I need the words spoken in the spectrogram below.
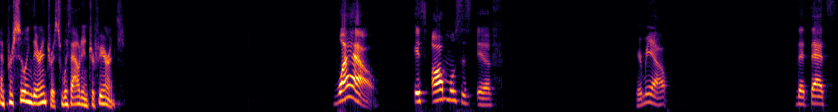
and pursuing their interests without interference. Wow. It's almost as if, hear me out, that that's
